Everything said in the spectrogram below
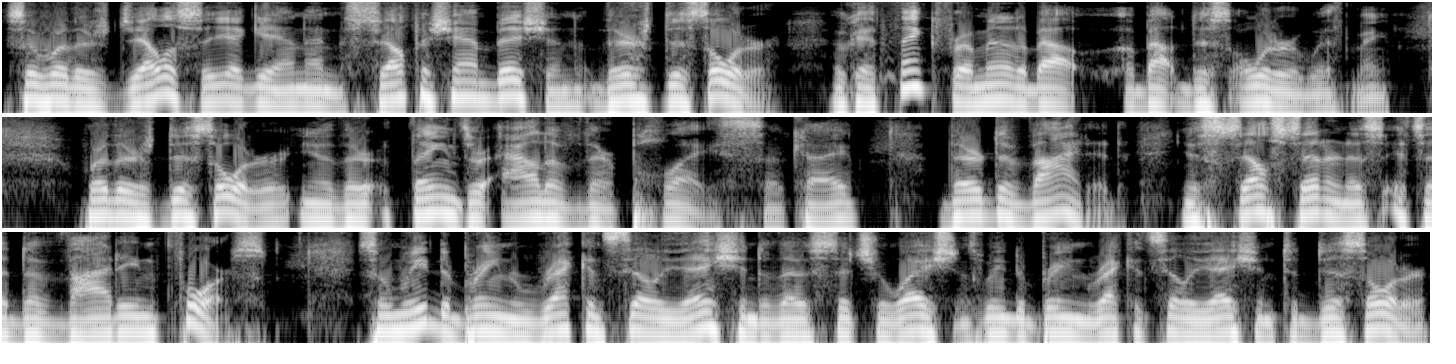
So where there's jealousy again and selfish ambition, there's disorder. Okay, think for a minute about about disorder with me where there's disorder, you know, there things are out of their place. Okay, they're divided. You know, self-centeredness it's a dividing force. So we need to bring reconciliation to those situations. We need to bring reconciliation to disorder.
